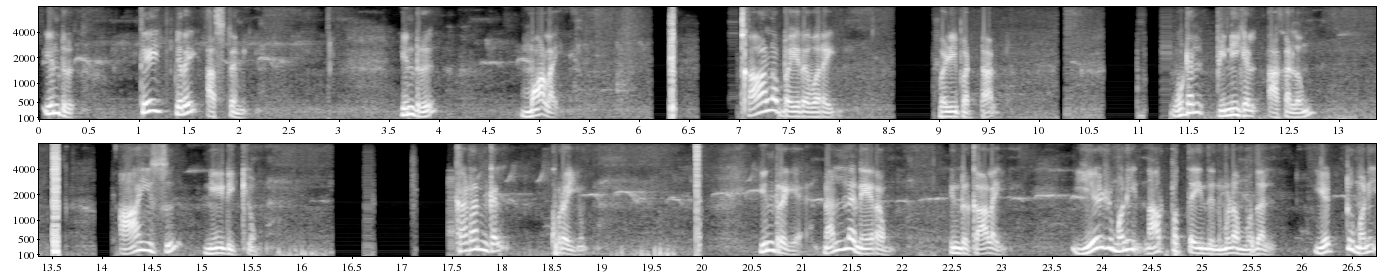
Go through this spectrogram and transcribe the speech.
இன்று தேய்பிறை அஷ்டமி. இன்று மாலை கால பைரவரை வழிபட்டால் உடல் பிணிகள் அகலும் ஆயுசு நீடிக்கும் கடன்கள் குறையும். இன்றைய நல்ல நேரம் இன்று காலை ஏழு மணி நாற்பத்தைந்து நிமிடம் முதல் எட்டு மணி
